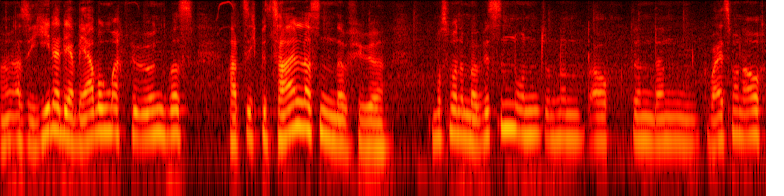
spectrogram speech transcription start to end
Also jeder, der Werbung macht für irgendwas, hat sich bezahlen lassen dafür. Muss man immer wissen und, und, und auch, dann, dann weiß man auch,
